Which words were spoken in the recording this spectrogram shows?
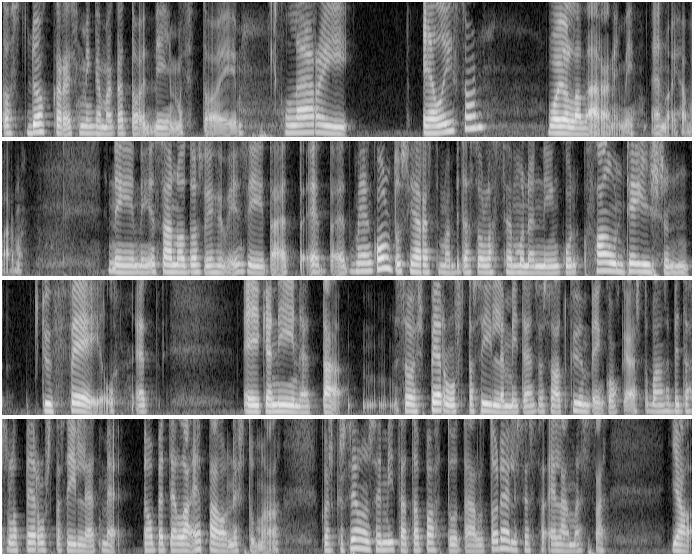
tuosta dokkarissa, minkä mä katsoin viimeksi, toi Larry Ellison, voi olla väärä nimi, en ole ihan varma, niin, niin sanoi tosi hyvin siitä, että, että, että meidän koulutusjärjestelmä pitäisi olla semmoinen niin kuin foundation to fail, että eikä niin, että se olisi perusta sille, miten sä saat kympin kokeesta, vaan se pitäisi olla perusta sille, että me opetellaan epäonnistumaan, koska se on se, mitä tapahtuu täällä todellisessa elämässä. Ja,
